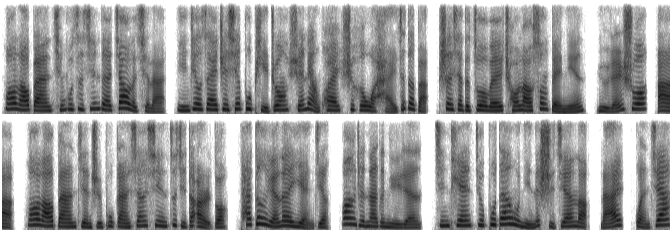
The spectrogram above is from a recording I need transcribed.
猫老板情不自禁的叫了起来。您就在这些布匹中选两块适合我孩子的吧，剩下的作为酬劳送给您。女人说。啊，猫老板简直不敢相信自己的耳朵，他瞪圆了眼睛望着那个女人。今天就不耽误您的时间了，来，管家。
